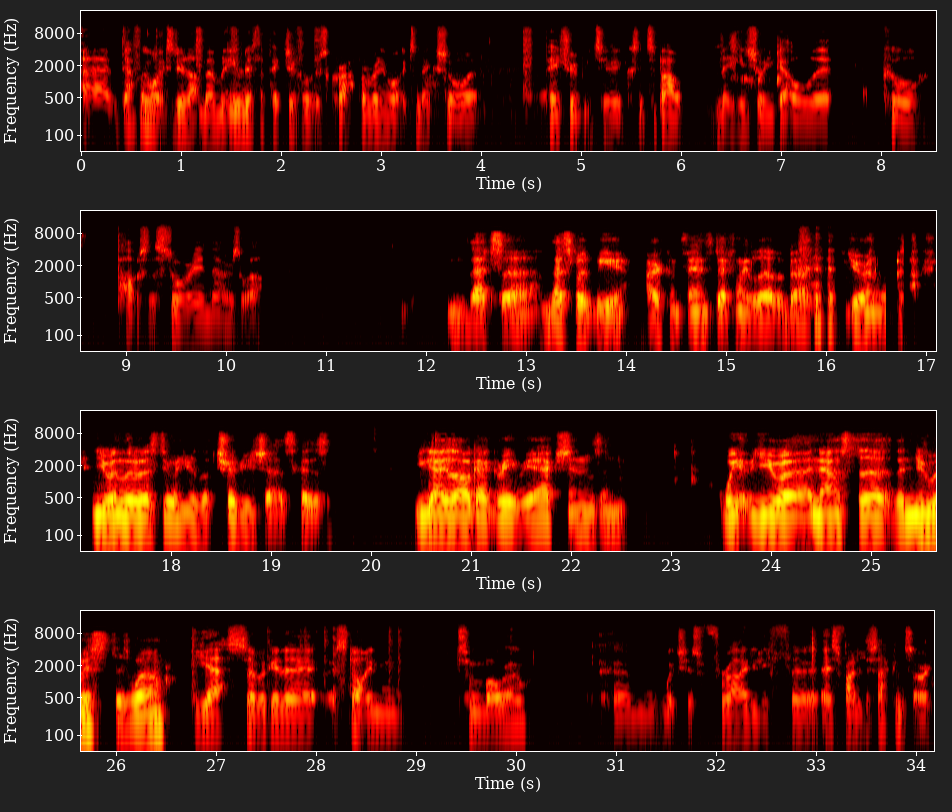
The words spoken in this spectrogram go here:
um, definitely wanted to do that moment, even if the picture for it was crap. I really wanted to make sure pay tribute to it because it's about making sure you get all the cool parts of the story in there as well. That's uh, that's what we Arkham fans definitely love about you and you and Lewis doing your tribute shots because you guys all got great reactions and we you uh, announced the the newest as well. Yes, so we're gonna starting tomorrow, um, which is Friday the third. It's Friday the second. Sorry,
